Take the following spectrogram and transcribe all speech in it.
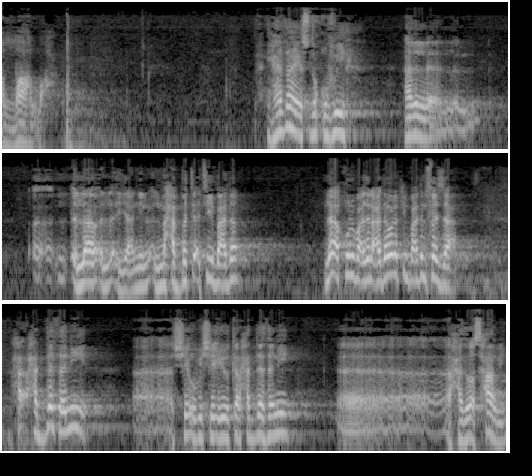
الله الله. يعني هذا يصدق فيه هذا لا يعني المحبة تأتي بعد لا أقول بعد العداوة ولكن بعد الفزع. حدثني الشيء بشيء يذكر حدثني آه، أحد أصحابي.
